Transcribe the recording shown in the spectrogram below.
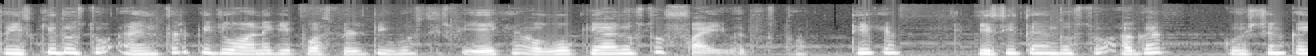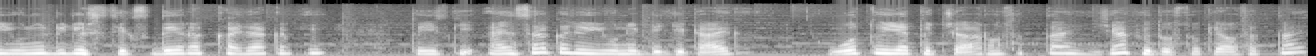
तो इसके दोस्तों आंसर की जो आने की पॉसिबिलिटी वो सिर्फ़ एक है, और वो क्या है दोस्तों फाइव है दोस्तों, ठीक है? इसी तरह दोस्तों, अगर क्वेश्चन का यूनिट डिजिट सिक्स दे रखा है करके तो इसकी आंसर का जो यूनिट डिजिट आएगा, वो तो या तो चार हो सकता है, या फिर दोस्तों क्या हो सकता है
